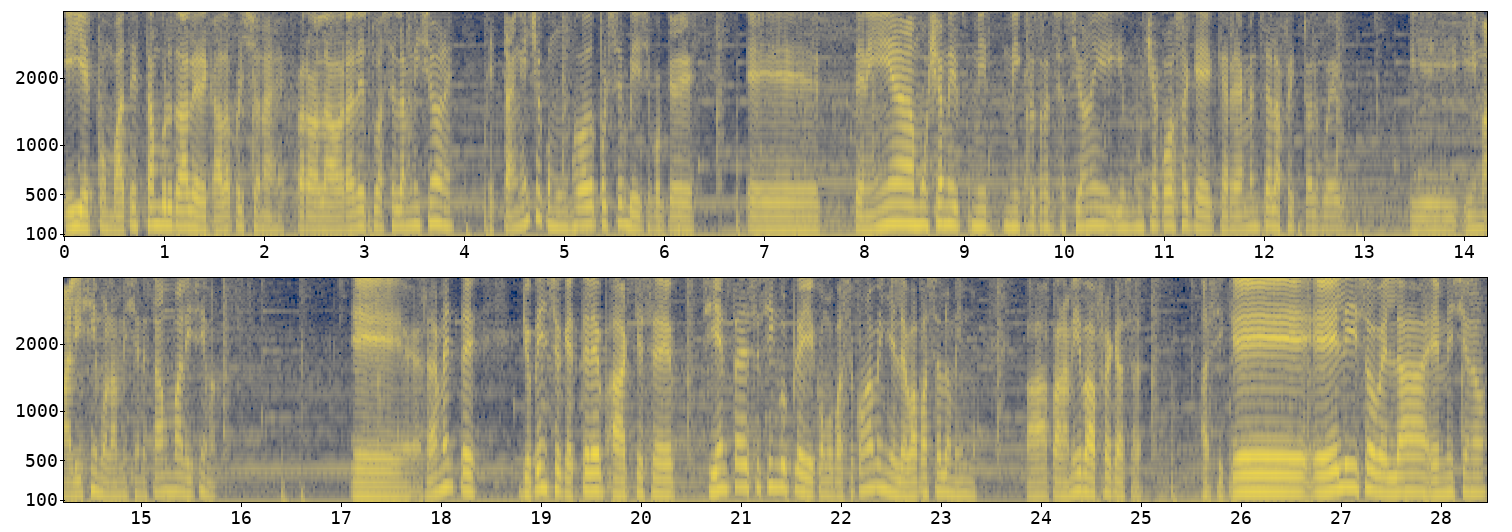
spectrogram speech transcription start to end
Y el combate es tan brutal de cada personaje. Pero a la hora de tú hacer las misiones, están hechos como un juego por servicio. Porque eh, tenía muchas microtransacciones y, muchas cosas que, realmente le afectó al juego. Y, malísimo, las misiones estaban malísimas. Eh, realmente, yo pienso que este a que se sienta ese single player, como pasó con Avengers, le va a pasar lo mismo. para mí va a fracasar. Así que él hizo, ¿verdad? Él mencionó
